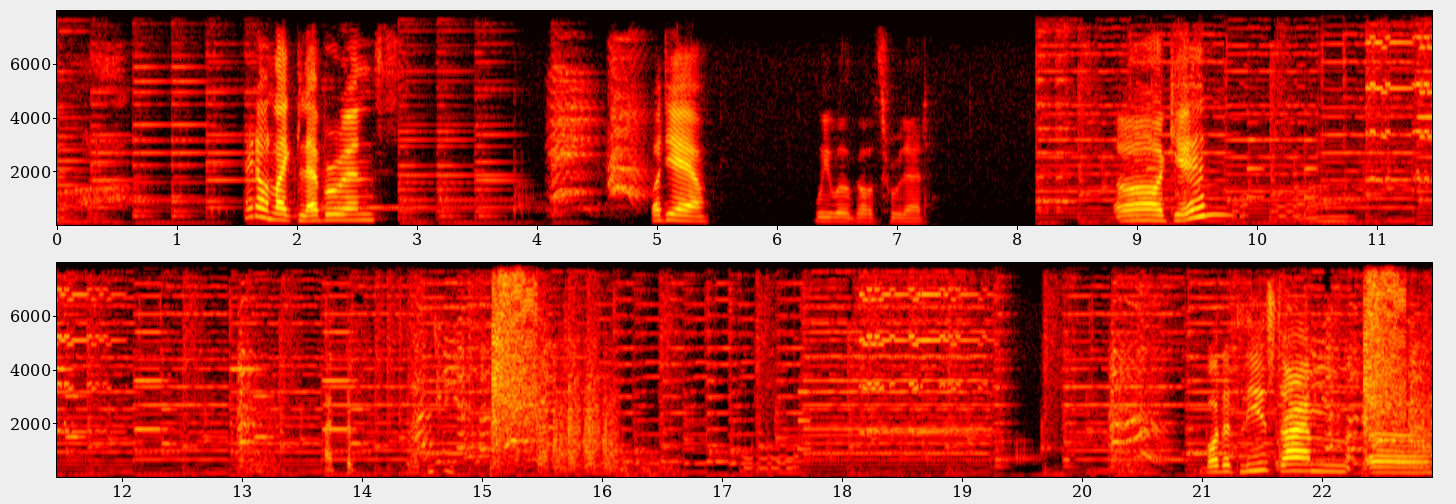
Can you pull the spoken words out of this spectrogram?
I don't like labyrinths. But yeah, we will go through that. Uh, again? Uh, at the... But at least I'm uh,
